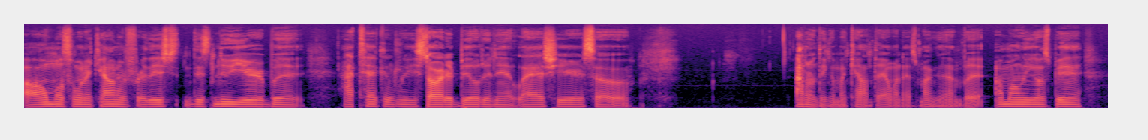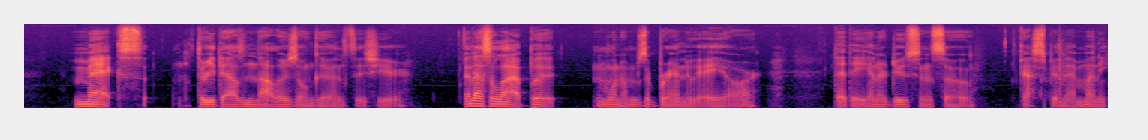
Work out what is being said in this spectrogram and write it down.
I almost want to count it for this this new year, but I technically started building it last year, so I don't think I'm gonna count that one as my gun. But I'm only gonna spend max three thousand dollars on guns this year, and that's a lot. But one of them's a brand new AR that they introduced, and so got to spend that money.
